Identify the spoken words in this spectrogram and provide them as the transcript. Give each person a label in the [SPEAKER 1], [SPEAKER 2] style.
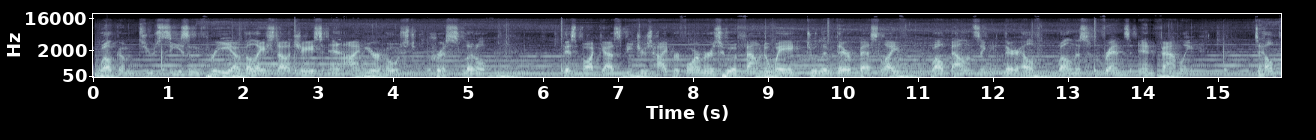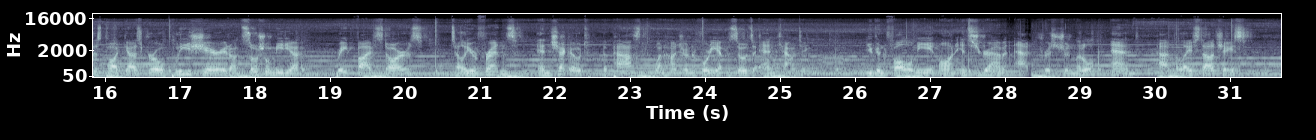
[SPEAKER 1] Welcome to season three of The Lifestyle Chase, and I'm your host, Chris Liddle. This podcast features high performers who have found a way to live their best life while balancing their health, wellness, friends, and family. To help this podcast grow, please share it on social media, rate five stars, tell your friends, and check out the past 140 episodes and counting. You can follow me on Instagram at Christian Liddle and at The Lifestyle Chase.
